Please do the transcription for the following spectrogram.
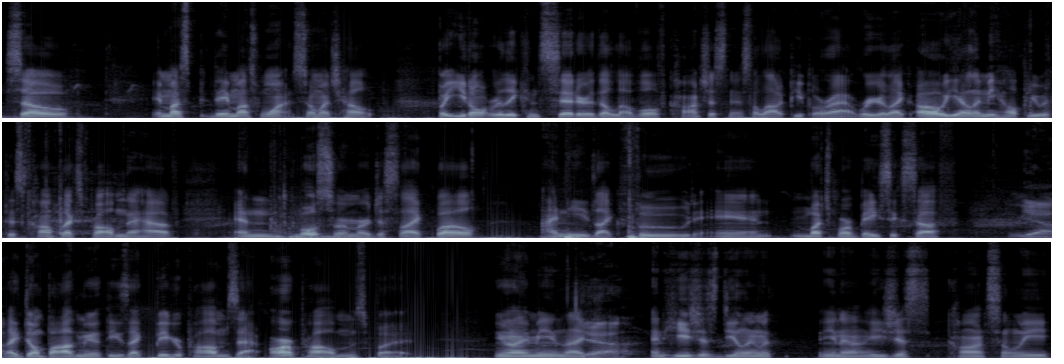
so it must they must want so much help. But you don't really consider the level of consciousness a lot of people are at, where you're like, oh yeah, let me help you with this complex problem they have, and most of them are just like, well, I need like food and much more basic stuff. yeah Like, don't bother me with these like bigger problems that are problems, but You know what I mean? Like, yeah. and he's just dealing with, you know, he's just constantly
